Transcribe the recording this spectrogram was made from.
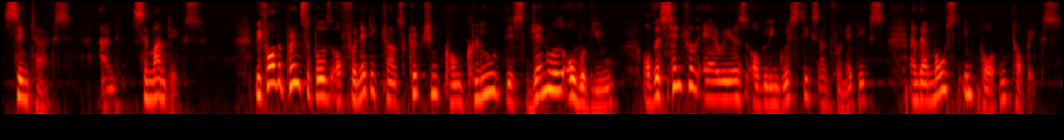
syntax and semantics. Before the principles of phonetic transcription conclude this general overview of the central areas of linguistics and phonetics and their most important topics.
